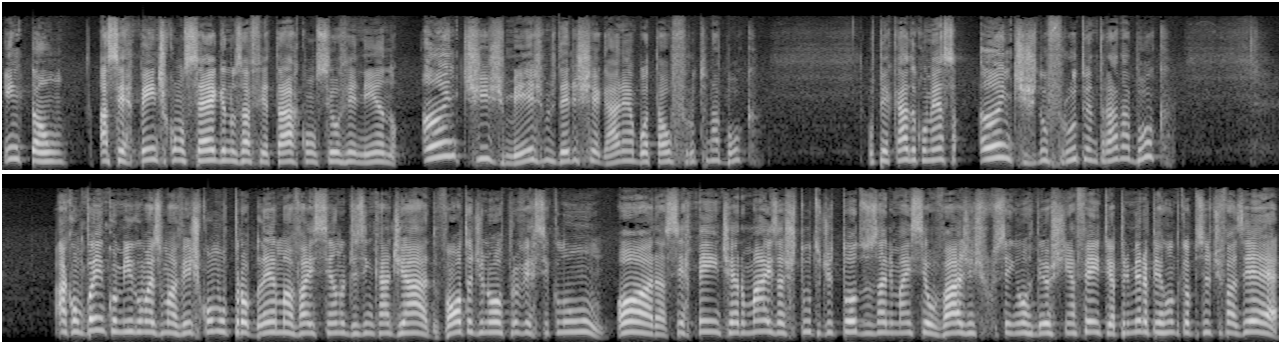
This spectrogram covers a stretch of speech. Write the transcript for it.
Então, a serpente consegue nos afetar com o seu veneno antes mesmo deles chegarem a botar o fruto na boca. O pecado começa antes do fruto entrar na boca. Acompanhe comigo mais uma vez como o problema vai sendo desencadeado. Volta de novo para o versículo 1. Ora, a serpente era o mais astuto de todos os animais selvagens que o Senhor Deus tinha feito. E a primeira pergunta que eu preciso te fazer é:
